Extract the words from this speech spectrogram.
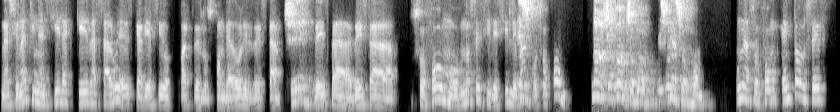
Nacional Financiera queda salvo, ya ves que había sido parte de los fondeadores de esta, Sí. de esta, de esta Sofomo, no sé si decirle Es- banco, Sofom. No, Sofón, Sofón, es una Sofón. Una Sofom. Entonces,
